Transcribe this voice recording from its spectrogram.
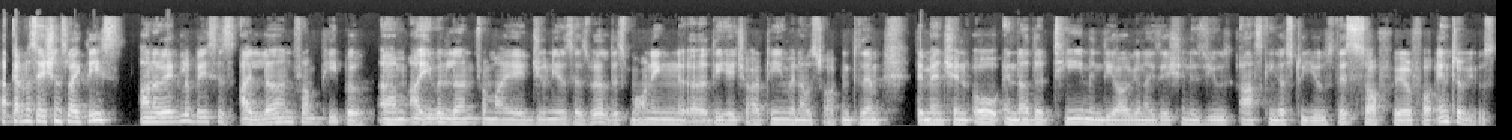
Uh, conversations like these on a regular basis i learn from people um, i even learn from my juniors as well this morning uh, the hr team when i was talking to them they mentioned oh another team in the organization is use, asking us to use this software for interviews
